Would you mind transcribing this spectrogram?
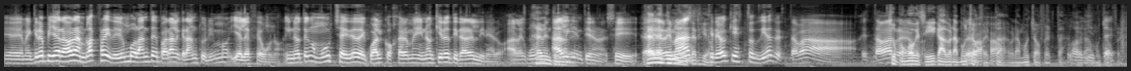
Eh, me quiero pillar ahora en Black Friday un volante para el Gran Turismo y el F1. Y no tengo mucha idea de cuál cogerme y no quiero tirar el dinero. ¿Algún- G29. ¿Alguien tiene una? Sí. Eh, G29, además, Sergio. creo que estos días estaba... estaba Supongo re- que sí, que habrá mucha rebajado. oferta. Habrá mucha oferta. Habrá mucha oferta.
